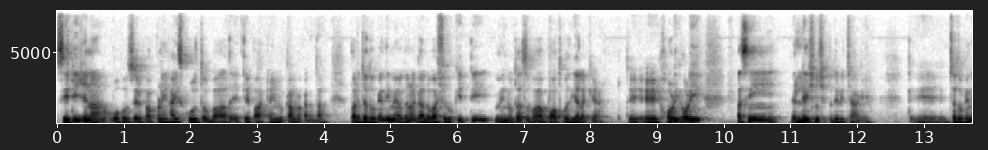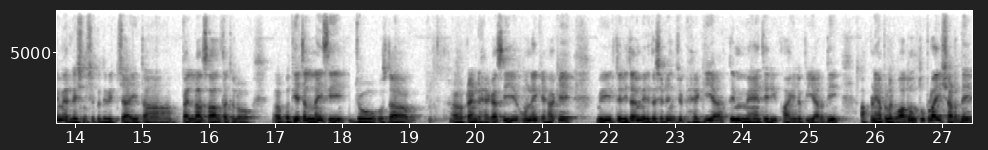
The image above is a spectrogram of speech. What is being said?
ਸਿਟੀਜ਼ਨ ਆ। ਉਹ ਸਿਰਫ ਆਪਣੇ ਹਾਈ ਸਕੂਲ ਤੋਂ ਬਾਅਦ ਇੱਥੇ ਪਾਰਟ ਟਾਈਮ ਕੰਮ ਕਰਦਾ। ਪਰ ਜਦੋਂ ਕਹਿੰਦੀ ਮੈਂ ਉਹਦੇ ਨਾਲ ਗੱਲਬਾਤ ਸ਼ੁਰੂ ਕੀਤੀ, ਮੈਨੂੰ ਤਾਂ ਸੁਭਾਅ ਬਹੁਤ ਵਧੀਆ ਲੱਗਿਆ। ਤੇ ਹੌਲੀ ਹੌਲੀ ਅਸੀਂ ਰਿਲੇਸ਼ਨਸ਼ਿਪ ਦੇ ਵਿੱਚ ਆ ਗਏ। ਅਤੇ ਜਦੋਂ ਕਹਿੰਦੀ ਮੈਂ ਰਿਲੇਸ਼ਨਸ਼ਿਪ ਦੇ ਵਿੱਚ ਆਈ ਤਾਂ ਪਹਿਲਾ ਸਾਲ ਤਾਂ ਚਲੋ ਵਧੀਆ ਚੱਲਣਾ ਹੀ ਸੀ। ਜੋ ਉਸ ਦਾ ਫਰੈਂਡ ਹੈਗਾ ਸੀ, ਉਹਨੇ ਕਿਹਾ ਕਿ ਵੀ ਤੇਰੀ ਤਾਂ, ਮੇਰੀ ਤਾਂ ਸਿਟੀਜ਼ਨਸ਼ਿਪ ਹੈਗੀ ਆ ਤੇ ਮੈਂ ਤੇਰੀ ਫਾਈਲ ਪੀਆਰ ਦੀ ਆਪਣੇ ਆਪ ਲਗਵਾ ਦੂੰ, ਤੂੰ ਪੜ੍ਹਾਈ ਛੱਡ ਦੇ,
